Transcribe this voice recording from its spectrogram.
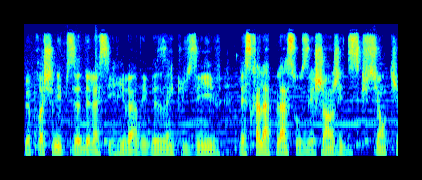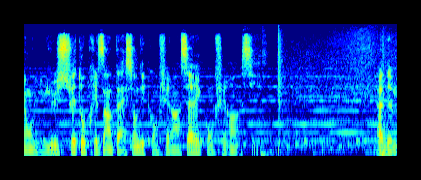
Le prochain épisode de la série Vers des villes inclusives laissera la place aux échanges et discussions qui ont eu lieu suite aux présentations des conférencières et conférenciers. À demain.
